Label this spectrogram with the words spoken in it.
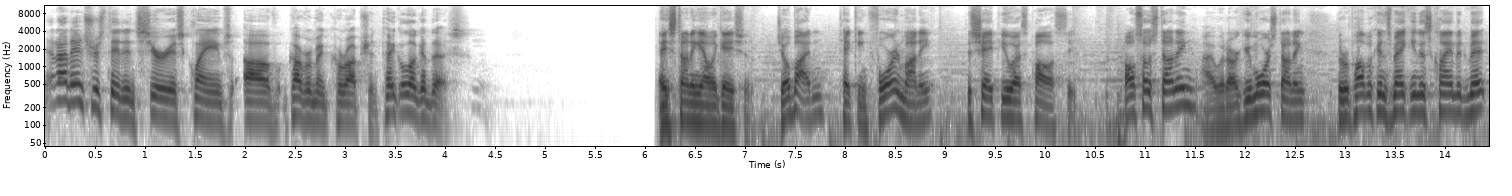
they're not interested in serious claims of government corruption. Take a look at this. A stunning allegation. Joe Biden taking foreign money to shape U.S. policy. Also stunning, I would argue more stunning, the Republicans making this claim admit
